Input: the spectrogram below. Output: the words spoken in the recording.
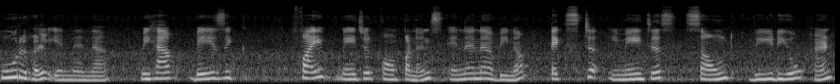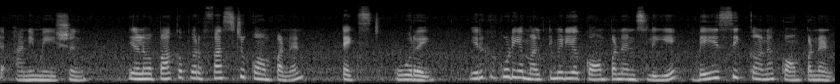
கூறுகள் என்னென்ன? We have basic five major components என்னென்ன அப்படின்னா text images sound video and animation இதில் நம்ம பார்க்க போகிற ஃபஸ்ட்டு காம்பனன்ட் டெக்ஸ்ட் உரை. இருக்கக்கூடிய மல்டிமீடியா காம்பனன்ட்ஸ்லேயே பேசிக்கான காம்பனன்ட்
